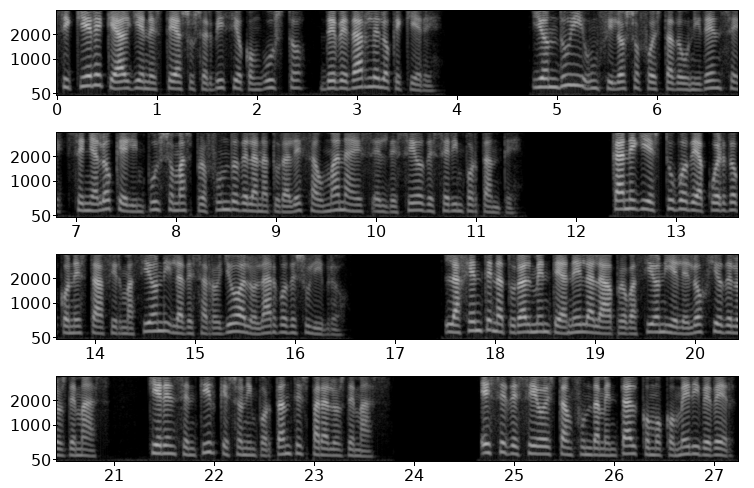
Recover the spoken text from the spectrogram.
Si quiere que alguien esté a su servicio con gusto, debe darle lo que quiere. John Dewey, un filósofo estadounidense, señaló que el impulso más profundo de la naturaleza humana es el deseo de ser importante. Carnegie estuvo de acuerdo con esta afirmación y la desarrolló a lo largo de su libro. La gente naturalmente anhela la aprobación y el elogio de los demás, quieren sentir que son importantes para los demás. Ese deseo es tan fundamental como comer y beber,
